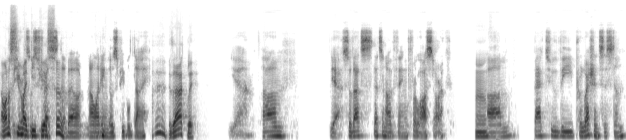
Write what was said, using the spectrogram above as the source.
I want to see my DPS soon. about not letting those people die. exactly. Yeah. Um. Yeah. So that's that's another thing for Lost Ark. Mm. Um. Back to the progression system.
